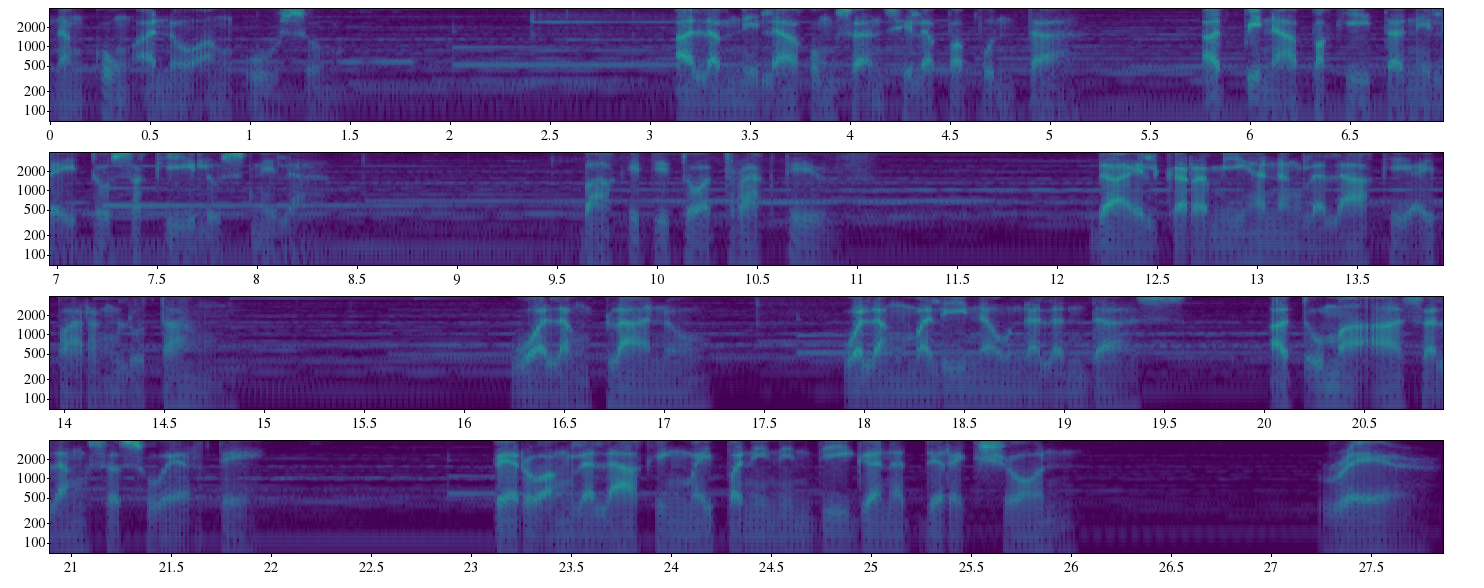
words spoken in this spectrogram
ng kung ano ang uso. Alam nila kung saan sila papunta at pinapakita nila ito sa kilos nila. Bakit ito attractive? Dahil karamihan ng lalaki ay parang lutang. Walang plano, walang malinaw na landas, at umaasa lang sa swerte. Pero ang lalaking may paninindigan at direksyon, rare.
